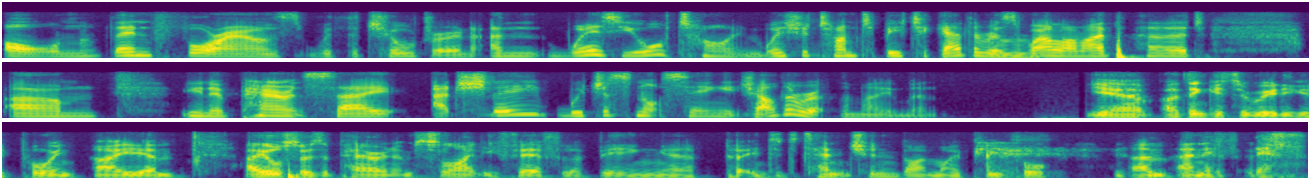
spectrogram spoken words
on then four hours with the children and where's your time where's your time to be together as mm. well and i've heard um, you know parents say actually we're just not seeing each other at the moment yeah, I think it's a really good point. I um, I also, as a parent, am slightly fearful of being uh, put into detention by my pupil. Um, and if, if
